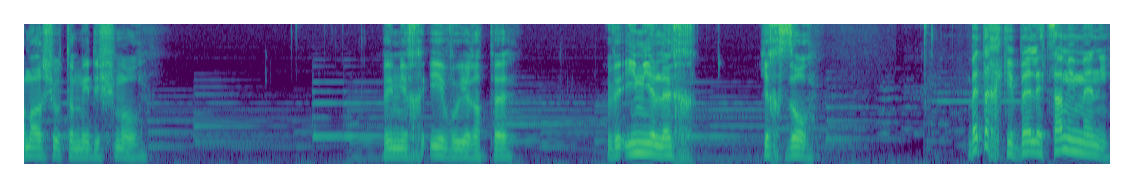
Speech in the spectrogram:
אמר שהוא תמיד ישמור. ואם יכאיב הוא ירפא, ואם ילך, יחזור. בטח קיבל עצה ממני.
